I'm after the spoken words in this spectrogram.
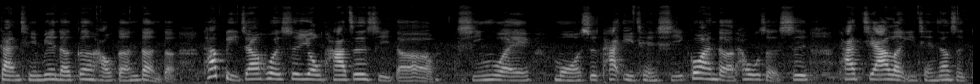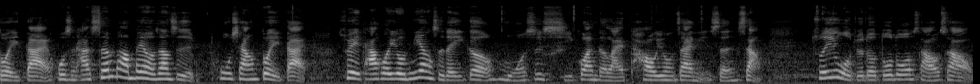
感情变得更好等等的。他比较会是用他自己的行为模式，他以前习惯的，他或者是他家人以前这样子对待，或者他身旁朋友这样子互相对待，所以他会用那样子的一个模式习惯的来套用在你身上。所以我觉得多多少少。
